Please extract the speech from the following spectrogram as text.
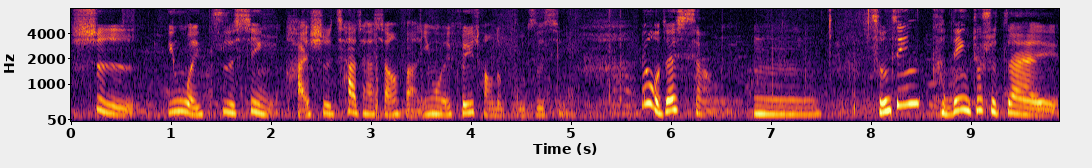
是因为自信，还是恰恰相反，因为非常的不自信？因为我在想，嗯，曾经肯定就是在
